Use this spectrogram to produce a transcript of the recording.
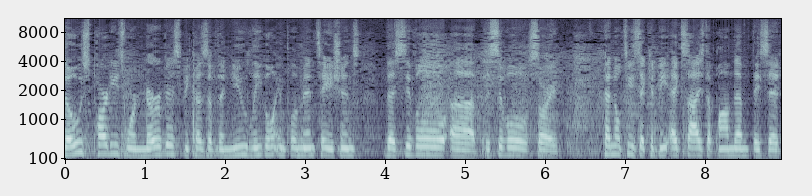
Those parties were nervous because of the new legal implementations the civil, uh, the civil, sorry, penalties that could be excised upon them. They said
